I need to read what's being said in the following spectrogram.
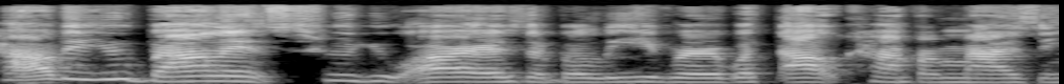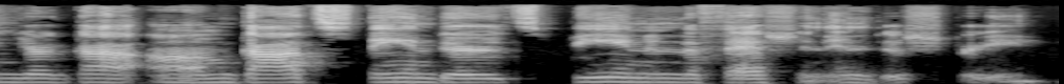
how do you balance who you are as a believer without compromising your god um, god standards being in the fashion industry?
